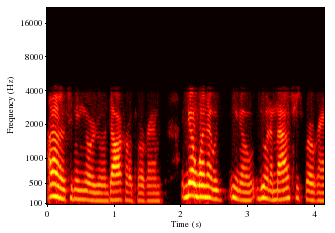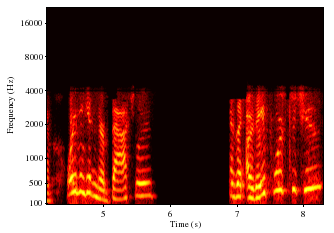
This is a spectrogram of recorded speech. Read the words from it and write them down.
I don't know too many who are doing doctoral programs. I know one that was, you know, doing a master's program or even getting their bachelor's. It's like, are they forced to choose?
